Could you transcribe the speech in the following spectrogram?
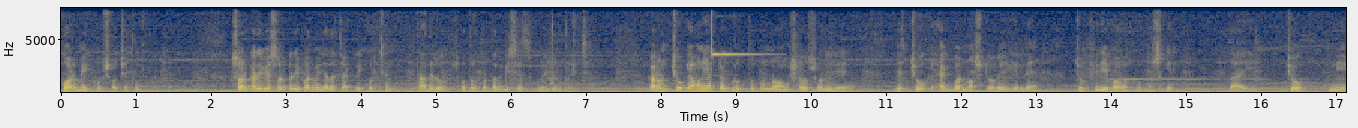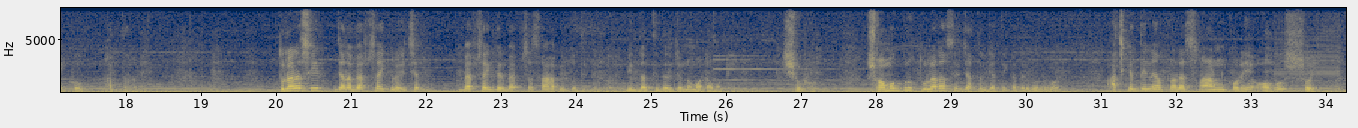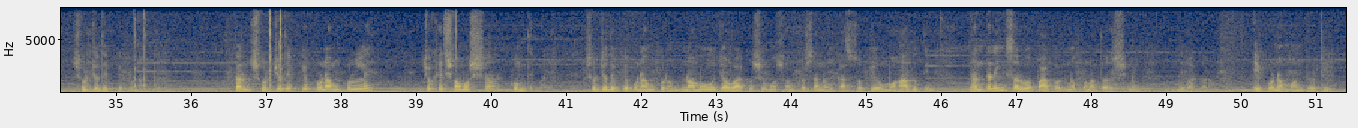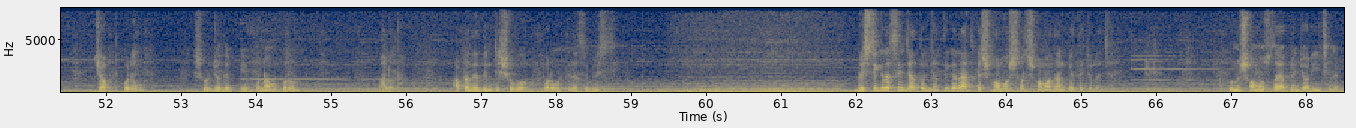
কর্মে খুব সচেতন থাকবেন। সরকারি, বেসরকারি ফার্মে যারা চাকরি করছেন, তাদেরও সতর্কতার বিশেষ প্রয়োজন রয়েছে। কারণ চোখ এমনই একটা গুরুত্বপূর্ণ অংশ শরীরে যে চোখ একবার নষ্ট হয়ে গেলে চোখ ফিরিয়ে পাওয়া খুব মুশকিল। তাই চোখ নিয়ে খুব ভাবতে হবে। তুলারাশির যারা ব্যবসায়িক রয়েছেন, ব্যবসায়িকদের ব্যবসা স্বাভাবিক গতিতে হবে। বিদ্যার্থীদের জন্য মোটামুটি শুভ। সমগ্র তুলারাশির জাতক জাতিকাদের বলব, আজকের দিনে আপনারা স্নান করে অবশ্যই সূর্যদেবকে প্রণাম করুন। কারণ সূর্যদেবকে প্রণাম করলে চোখের সমস্যা কমতে পারে। সূর্যদেবকে প্রণাম করুন। নম জবা কুসুম কাশ্যপেয় মহাদুতি ধন্তরিং সর্ব পাপগ্ন প্রণতরশ্মি দিবাকরম এই প্রণাম মন্ত্রটি জপ করে সূর্যদেবকে প্রণাম করুন। ভালো থাকুন। আপনাদের দিনটি শুভ। পরবর্তী রাশি বৃষ্টি। বৃষ্টিক রাশি জাতক জাতিকারা আজকে সমস্যার সমাধান পেতে চলেছেন। কোনো সমস্যায় আপনি জড়িয়েছিলেন?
